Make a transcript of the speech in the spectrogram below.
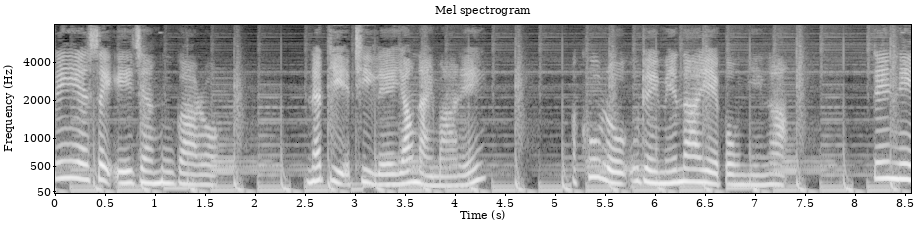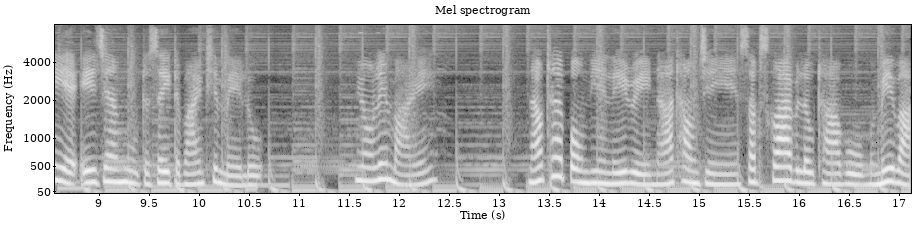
တင်းရဲ့စိတ်အေးချမ်းမှုကတော့နတ်ပြည်အထိလည်းရောက်နိုင်ပါတယ်။အခုလိုဥဒိန်မင်းသားရဲ့ပုံမြင်ကတင်းနေ့ရဲ့အေးချမ်းမှုတစ်စိတ်တစ်ပိုင်းဖြစ်မယ်လို့မျှော်လင့်ပါတယ်။ နောက်ထပ်ပုံပြင်လေးတွေနားထောင်ခြင်းရင် subscribe လုပ်ထားဖို့မမေ့ပါ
